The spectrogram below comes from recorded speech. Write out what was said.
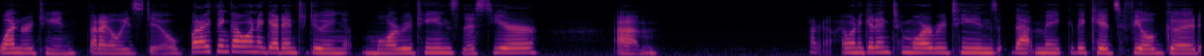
one routine that I always do. But I think I want to get into doing more routines this year. Um, I don't know. I want to get into more routines that make the kids feel good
